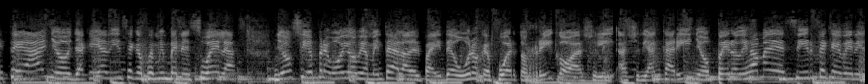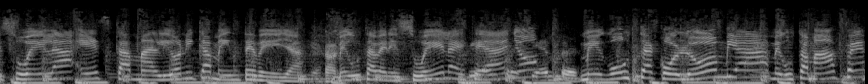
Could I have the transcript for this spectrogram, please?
este ya que ella dice que fue mi Venezuela, yo siempre voy obviamente a la del país de uno, que es Puerto Rico, Ashley, Ashley Cariño. Pero déjame decirte que Venezuela es camaleónicamente bella. Me gusta Venezuela este Siempre, año. siempre. Me gusta Colombia, me gusta Mafe,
